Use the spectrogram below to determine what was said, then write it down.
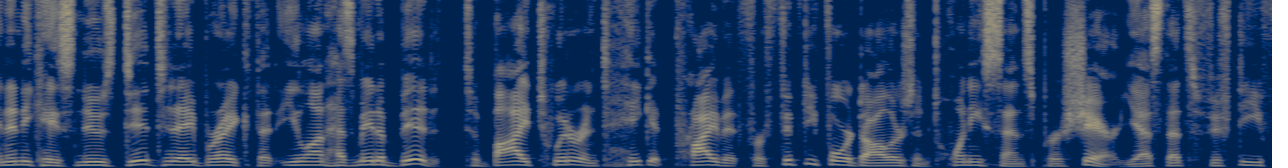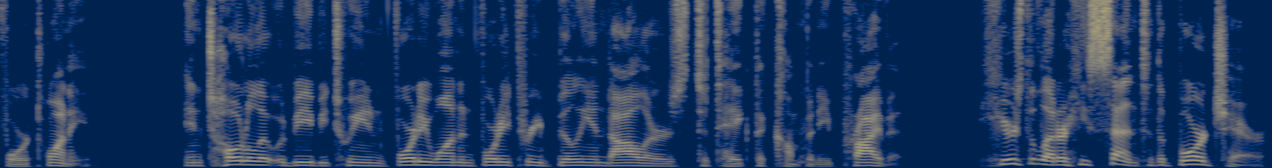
In any case, news did today break that Elon has made a bid to buy Twitter and take it private for $54.20 per share. Yes, that's 54.20. In total, it would be between 41 and 43 billion dollars to take the company private. Here's the letter he sent to the board chair.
